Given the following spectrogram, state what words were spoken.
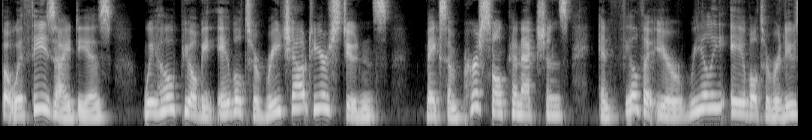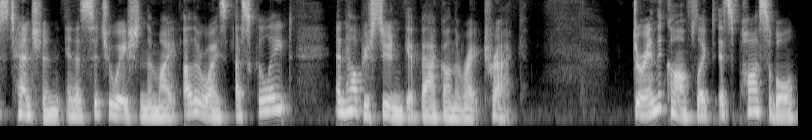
But with these ideas, we hope you'll be able to reach out to your students, make some personal connections, and feel that you're really able to reduce tension in a situation that might otherwise escalate and help your student get back on the right track. During the conflict, it's possible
